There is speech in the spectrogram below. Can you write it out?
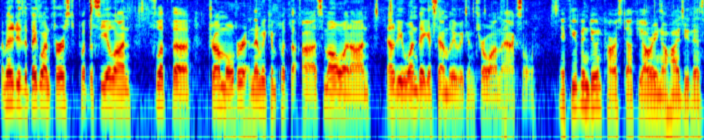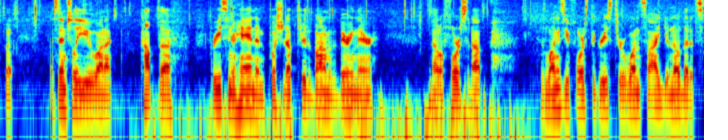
I'm gonna do the big one first, put the seal on, flip the drum over and then we can put the uh, small one on. That'll be one big assembly we can throw on the axle. If you've been doing car stuff, you already know how to do this, but essentially you want to cup the grease in your hand and push it up through the bottom of the bearing there. That'll force it up. As long as you force the grease through one side, you'll know that it's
